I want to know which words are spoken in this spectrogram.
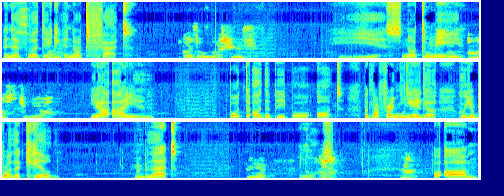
and athletic and not fat. You guys are Russians? Yes, not you're me. from Austria. Yeah, I am. But the other people aren't. Like my friend Well, Jaeger, who your brother killed. Remember that? Yeah. No. But, um,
